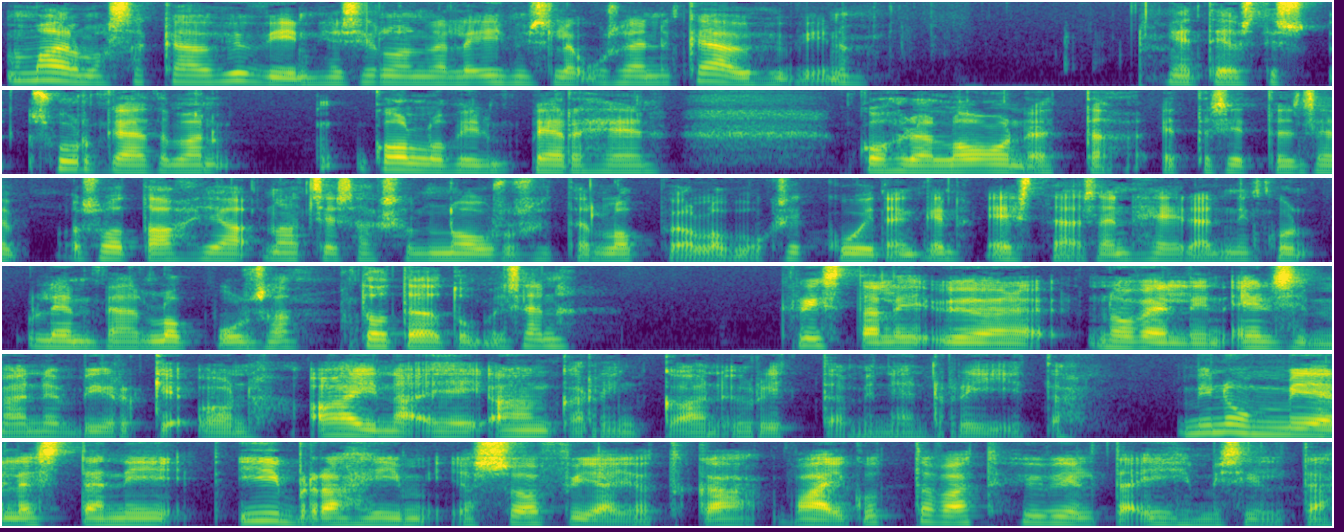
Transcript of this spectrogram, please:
maailmassa käy hyvin ja silloin näille ihmisille usein käy hyvin. Ja tietysti surkea tämän Kollovin perheen kohdalla on, että, että sitten se sota ja natsisaksan nousu sitten loppujen lopuksi kuitenkin estää sen heidän niin kuin lempeän loppuunsa toteutumisen. Kristalliyö-novellin ensimmäinen virke on Aina ei ankarinkaan yrittäminen riitä. Minun mielestäni Ibrahim ja Sofia, jotka vaikuttavat hyviltä ihmisiltä,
